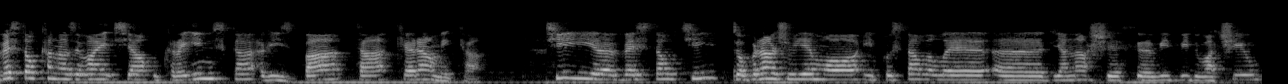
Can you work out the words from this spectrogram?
Виставка називається Українська різьба та кераміка. Ці виставці зображуємо і поставили для наших відвідувачів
